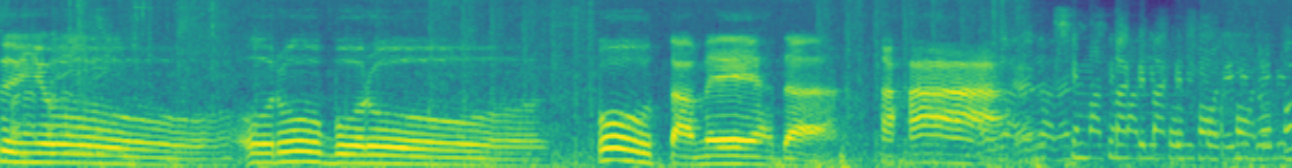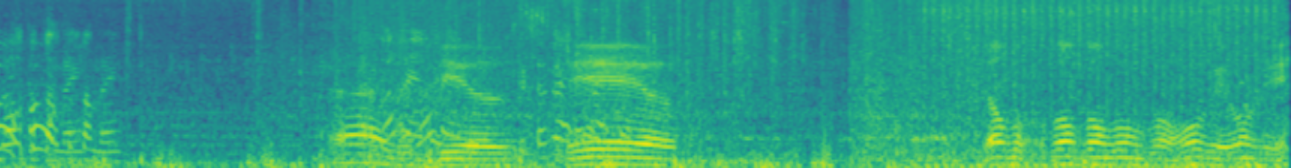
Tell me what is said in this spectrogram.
senhor! Uruburu! Puta merda! Haha! Se matar aquele também. Ai meu Deus do céu! Então vamos, vamos, vamos, vamos, vamos ver, vamos ver.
